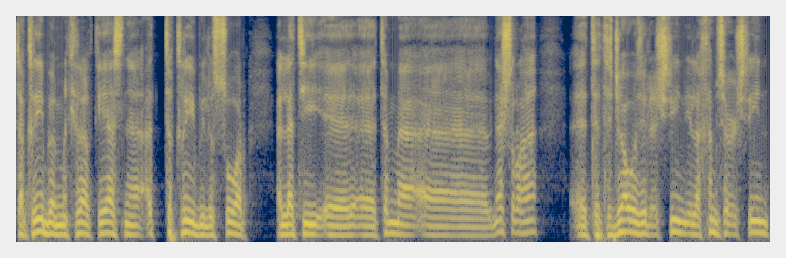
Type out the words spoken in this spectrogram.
تقريبا من خلال قياسنا التقريبي للصور التي تم نشرها تتجاوز ال 20 إلى 25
